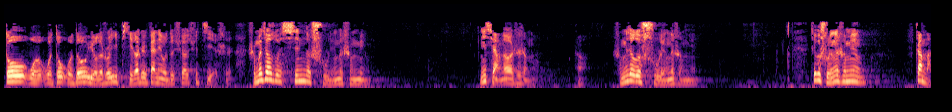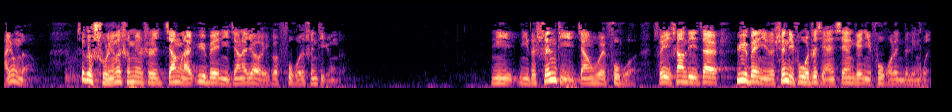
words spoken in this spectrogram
都我我都我都有的时候一提到这个概念，我都需要去解释，什么叫做新的属灵的生命。你想到的是什么？啊，什么叫做属灵的生命？这个属灵的生命干嘛用的？这个属灵的生命是将来预备你将来要有一个复活的身体用的。你你的身体将会复活，所以上帝在预备你的身体复活之前，先给你复活了你的灵魂，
